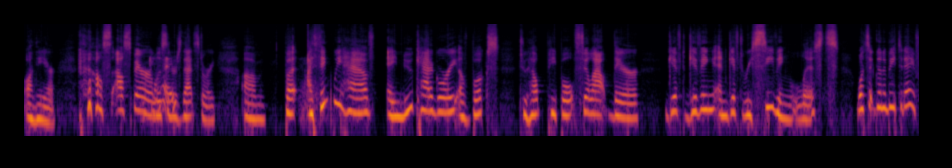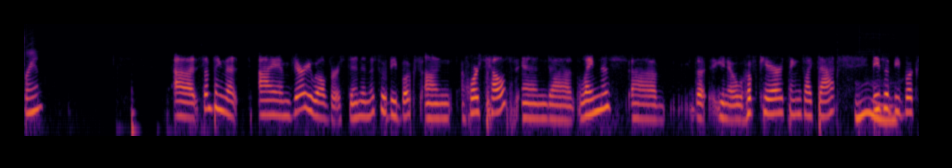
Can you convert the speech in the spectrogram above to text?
on the air. I'll I'll spare our listeners that story. Um, but I think we have a new category of books to help people fill out their gift giving and gift receiving lists. What's it going to be today, Fran? Uh, something that I am very well versed in, and this would be books on horse health and uh, lameness, uh, the you know hoof care, things like that. These would be books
